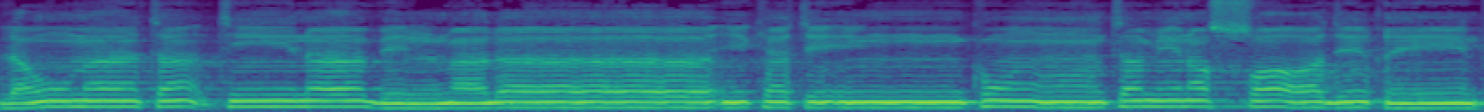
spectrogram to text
لو ما تأتينا بالملائكة إن كنت من الصادقين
